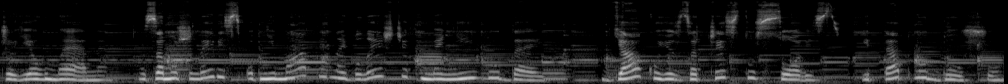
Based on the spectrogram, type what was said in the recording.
що є в мене, за можливість обнімати найближчих мені людей. Дякую за чисту совість і теплу душу.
